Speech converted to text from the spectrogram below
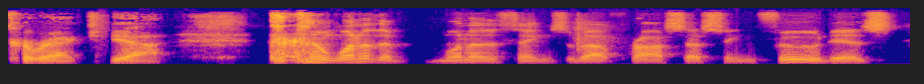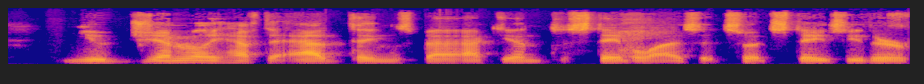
Correct. Yeah. one of the one of the things about processing food is you generally have to add things back in to stabilize it so it stays either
